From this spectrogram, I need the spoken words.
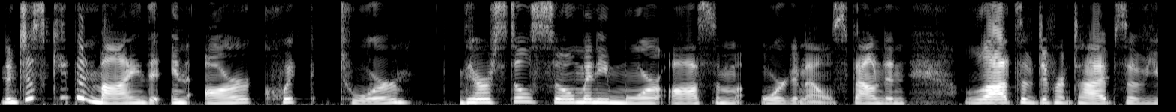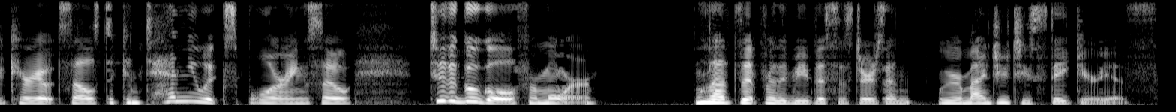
Now just keep in mind that in our quick tour, there are still so many more awesome organelles found in lots of different types of eukaryote cells to continue exploring, so to the Google for more. Well, that's it for the Amoeba Sisters, and we remind you to stay curious.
